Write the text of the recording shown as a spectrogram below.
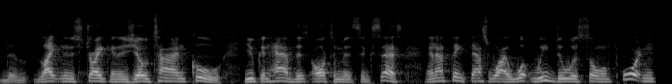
the lightning striking is your time, cool. You can have this ultimate success. And I think that's why what we do is so important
